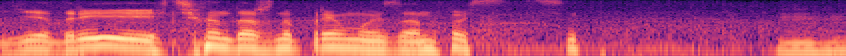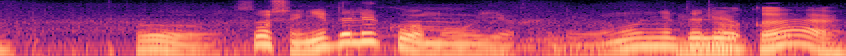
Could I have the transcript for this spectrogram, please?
Ядрить, он даже напрямую заносится. Фу. Слушай, недалеко мы уехали. Ну, недалеко. Ну да.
